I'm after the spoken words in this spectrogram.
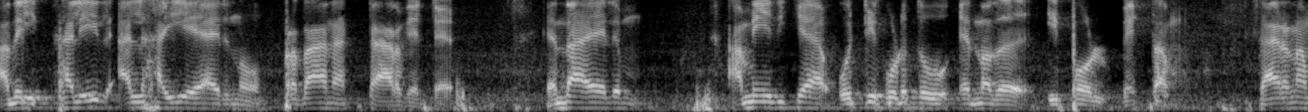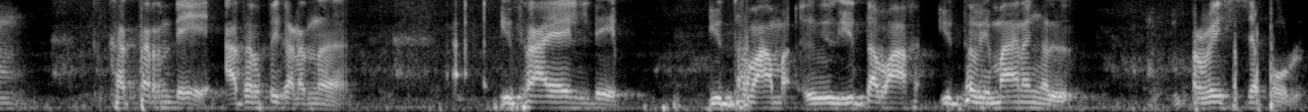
അതിൽ ഖലീൽ അൽ ഹയ്യയായിരുന്നു പ്രധാന ടാർഗറ്റ്. എന്തായാലും അമേരിക്ക ഒറ്റിക്കൊടുത്തു എന്നത് ഇപ്പോൾ വ്യക്തം. കാരണം ഖത്തറിന്റെ അതിർത്തി കടന്ന് ഇസ്രായേലിന്റെ യുദ്ധവാമ യുദ്ധവാഹ യുദ്ധവിമാനങ്ങൾ പ്രവേശിച്ചപ്പോൾ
